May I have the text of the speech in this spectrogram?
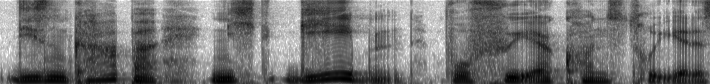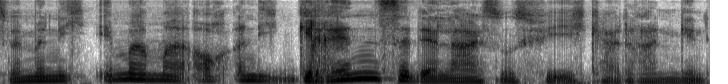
diesen Körper nicht geben, wofür er konstruiert ist, wenn wir nicht immer mal auch an die Grenze der Leistungsfähigkeit rangehen,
